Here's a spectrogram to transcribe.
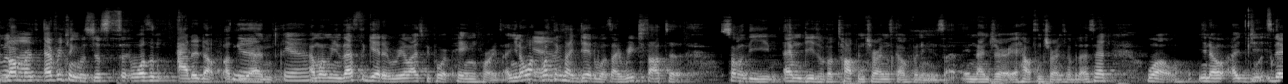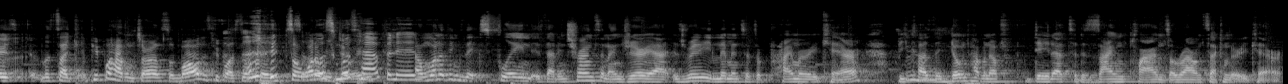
numbers, everything was just, it wasn't added up at the end. yeah. And when we investigated, we realized people were paying for it. And you know what? One Yeah. of the things I did was I reached out to some of the MDs of the top insurance companies in Nigeria, health insurance companies. I said, "Whoa, you know, I, there's it's like people have insurance, but all these people are still paying. So, So what are what's- we doing?" what's happening? And one of the things they explained is that insurance in Nigeria is really limited to primary care because Mm-hmm. they don't have enough data to design plans around secondary care.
